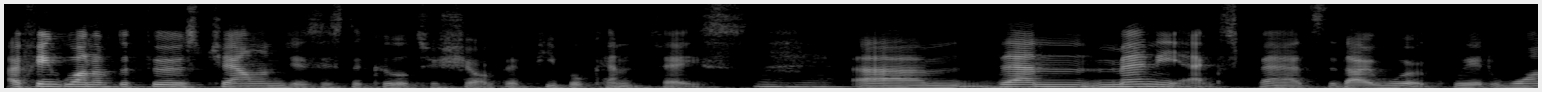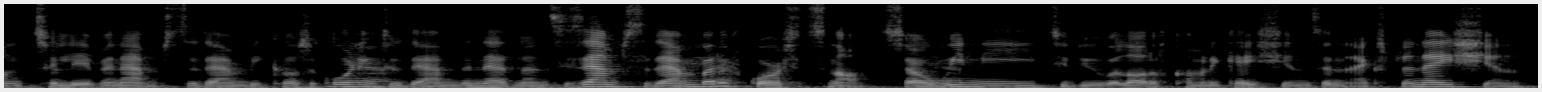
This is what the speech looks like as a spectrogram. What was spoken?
I think one of the first challenges is the culture shock that people can face. Mm-hmm. Um, then many expats that I work with want to live in Amsterdam because, according yeah. to them, the Netherlands is Amsterdam. But of course, it's not. So we need to do a lot of communications and explanation.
